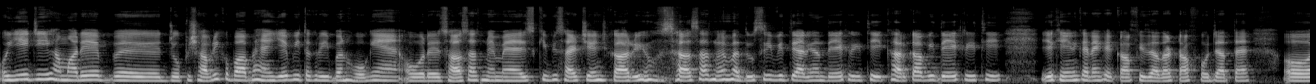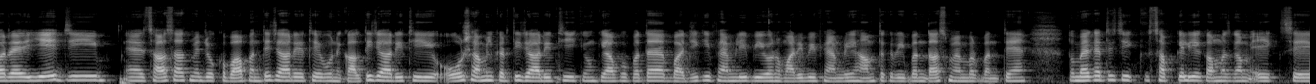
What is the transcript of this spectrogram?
और ये जी हमारे जो पिशावरी कबाब हैं, ये भी तकरीबन हो गए हैं और साथ साथ में मैं इसकी भी साइड चेंज कर रही हूँ। साथ साथ में मैं दूसरी भी तैयारियाँ देख रही थी, घर का भी देख रही थी। यकीन करें कि काफ़ी ज़्यादा टफ़ हो जाता है। और ये जी साथ साथ में जो कबाब बनते जा रहे थे, वो निकालती जा रही थी और शामिल करती जा रही थी, क्योंकि आपको पता है बाजी की फ़ैमिली भी और हमारी भी फैमिली हम तकरीबन दस मेंबर बनते हैं। तो मैं कहती थी सबके लिए कम अज़ कम एक से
